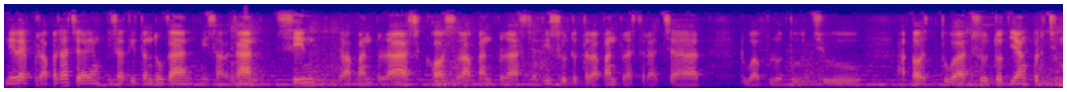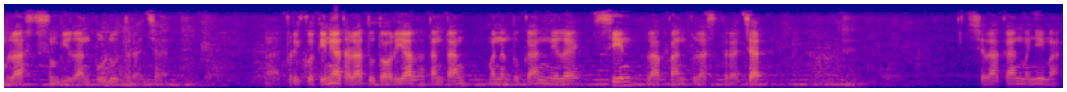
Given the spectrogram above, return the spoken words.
nilai berapa saja yang bisa ditentukan? Misalkan sin 18 cos 18 jadi sudut 18 derajat 27 atau dua sudut yang berjumlah 90 derajat berikut ini adalah tutorial tentang menentukan nilai sin 18 derajat. Silakan menyimak.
